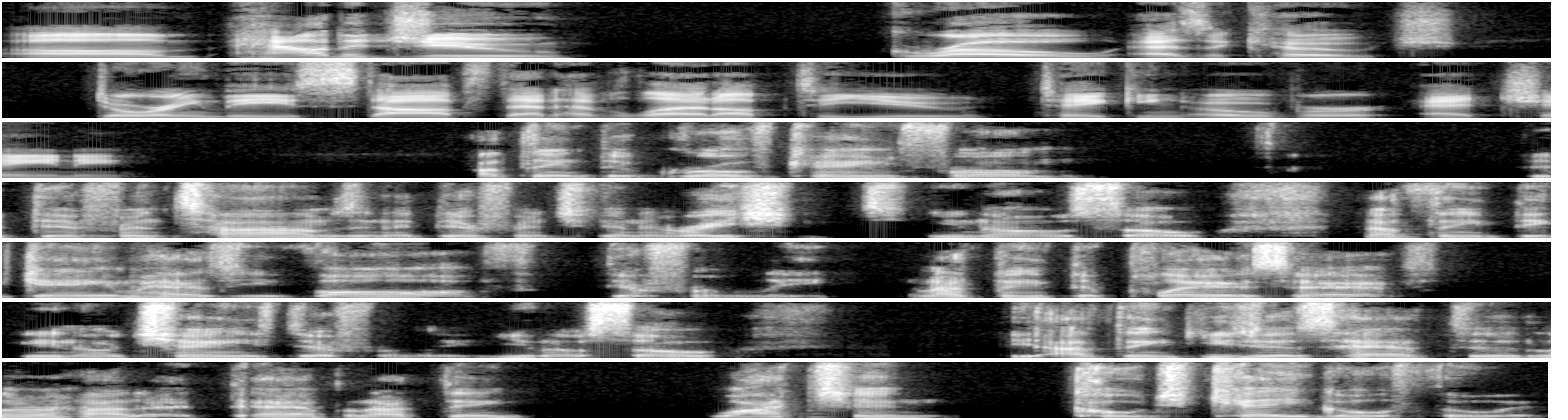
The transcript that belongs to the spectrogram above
Um, how did you grow as a coach during these stops that have led up to you taking over at Cheyney? I think the growth came from the different times and the different generations, you know. So I think the game has evolved differently. And I think the players have, you know, changed differently, you know. So I think you just have to learn how to adapt. And I think watching Coach K go through it,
